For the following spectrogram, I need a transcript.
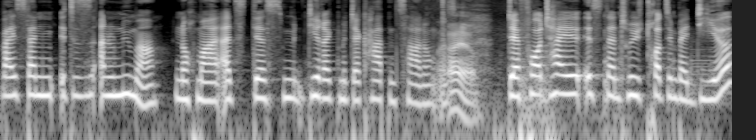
weiß dann, das ist anonymer nochmal, als das mit, direkt mit der Kartenzahlung ist. Ah ja. Der Vorteil ist natürlich trotzdem bei dir,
